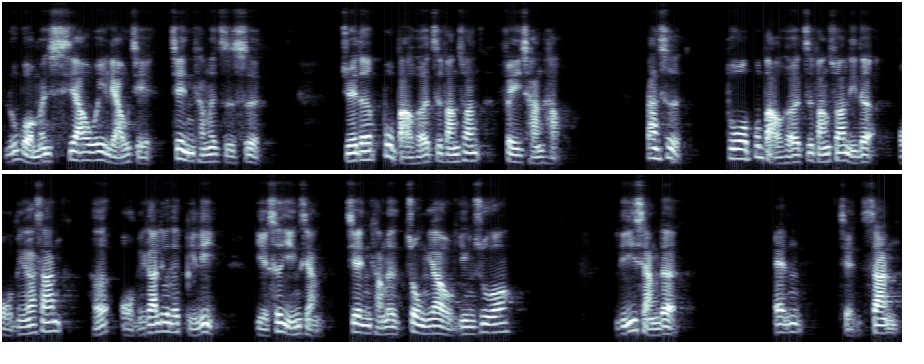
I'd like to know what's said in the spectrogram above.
如果我们稍微了解健康的知识，觉得不饱和脂肪酸非常好。但是多不饱和脂肪酸里的欧米伽三和欧米伽六的比例也是影响健康的重要因素哦。理想的 n 减三。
